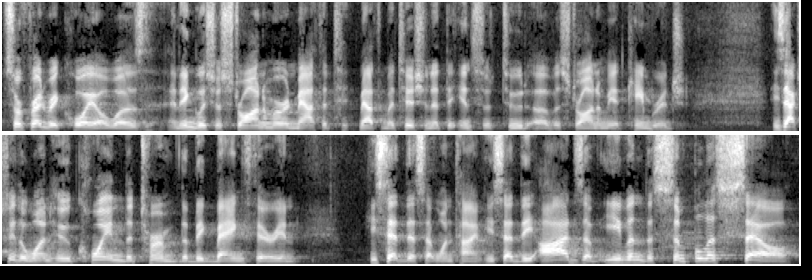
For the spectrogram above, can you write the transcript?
Sir Frederick Hoyle was an English astronomer and mathematician at the Institute of Astronomy at Cambridge. He's actually the one who coined the term the Big Bang Theory. And he said this at one time. He said, The odds of even the simplest cell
